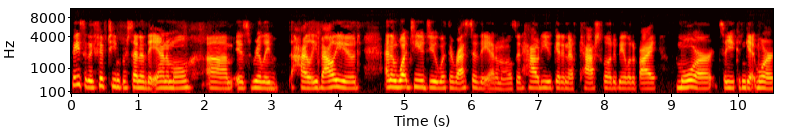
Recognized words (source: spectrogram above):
Basically 15% of the animal um, is really highly valued. And then what do you do with the rest of the animals? And how do you get enough cash flow to be able to buy more so you can get more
